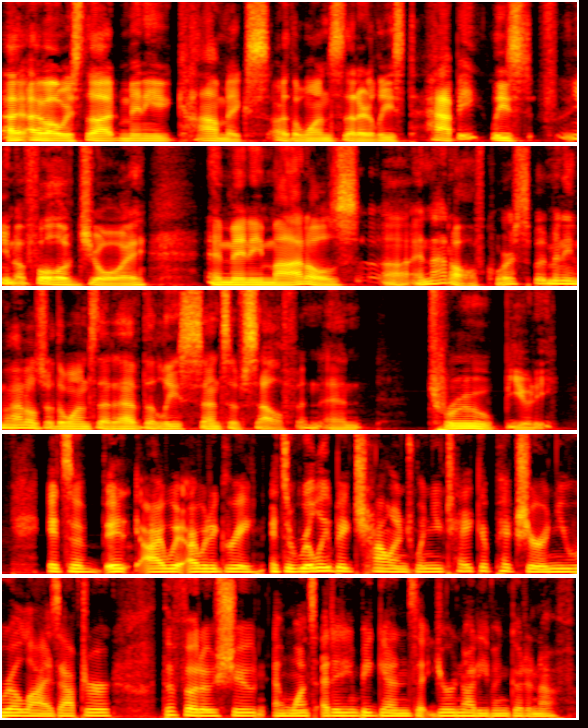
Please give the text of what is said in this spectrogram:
I, have always thought many comics are the ones that are least happy, least you know, full of joy, and many models, uh, and not all, of course, but many models are the ones that have the least sense of self and and true beauty. It's a it, I would I would agree. It's a really big challenge when you take a picture and you realize after the photo shoot and once editing begins that you're not even good enough.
